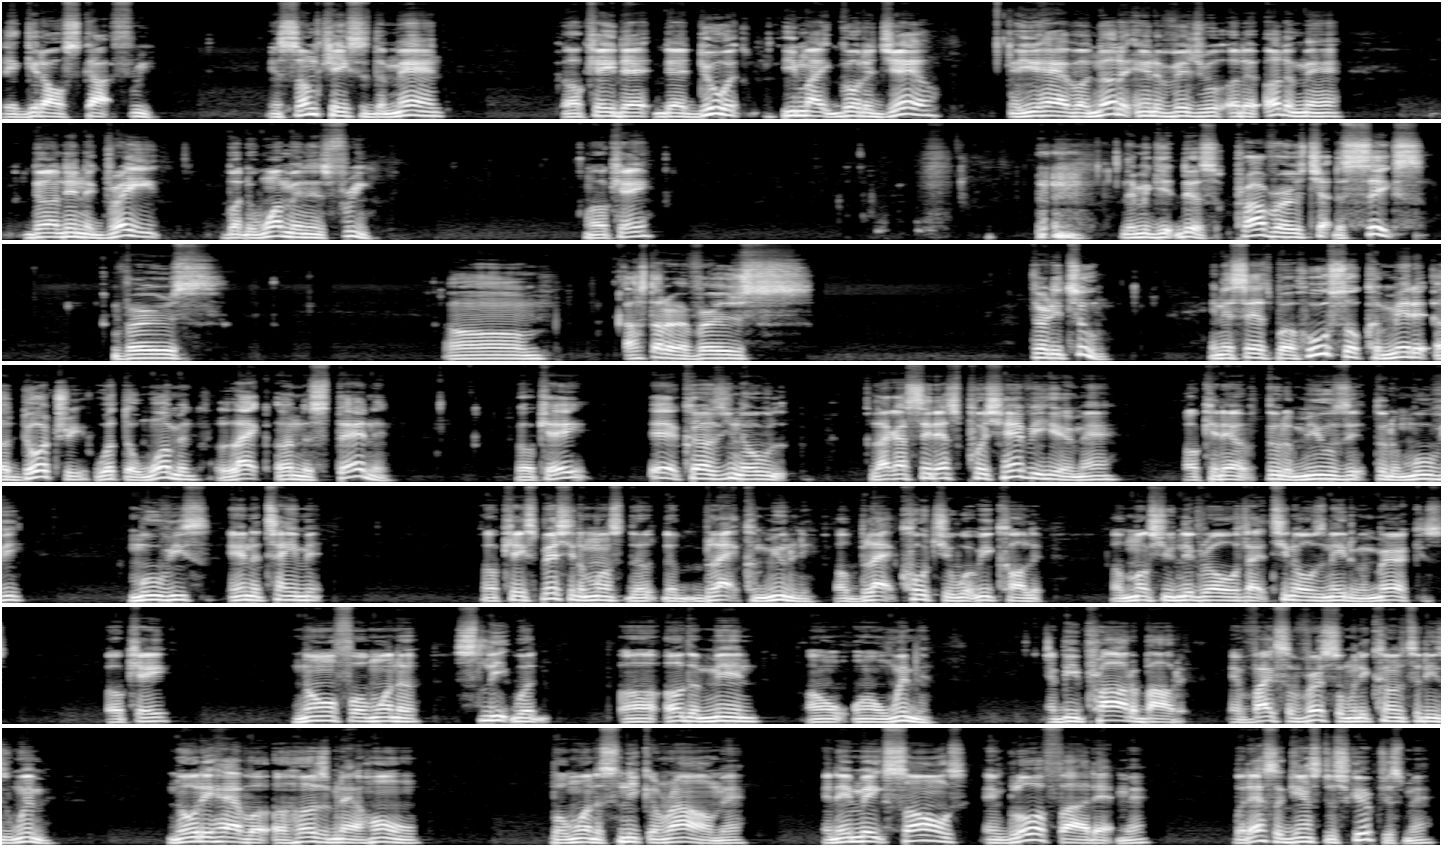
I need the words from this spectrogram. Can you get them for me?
that get off scot free. In some cases, the man, okay, that that do it, he might go to jail, and you have another individual or the other man done in the grave, but the woman is free. Okay. Let me get this. Proverbs chapter six, verse. Um, I started at verse 32. And it says, But whoso committed adultery with a woman lack understanding. Okay? Yeah, because, you know, like I said, that's push heavy here, man. Okay, that through the music, through the movie, movies, entertainment. Okay, especially amongst the, the black community or black culture, what we call it, amongst you Negroes, Latinos, Native Americans. Okay? Known for want to sleep with uh, other men on, on women and be proud about it and vice versa when it comes to these women. Know they have a, a husband at home, but want to sneak around, man. And they make songs and glorify that, man. But that's against the scriptures, man.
